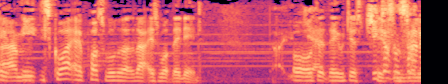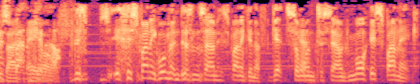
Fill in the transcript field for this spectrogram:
It- Um, it's quite uh, possible that that is what they did. Or yeah. that they were just She doesn't sound really Hispanic enough. This Hispanic woman doesn't sound Hispanic enough. Get someone Yeah. to sound more Hispanic.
